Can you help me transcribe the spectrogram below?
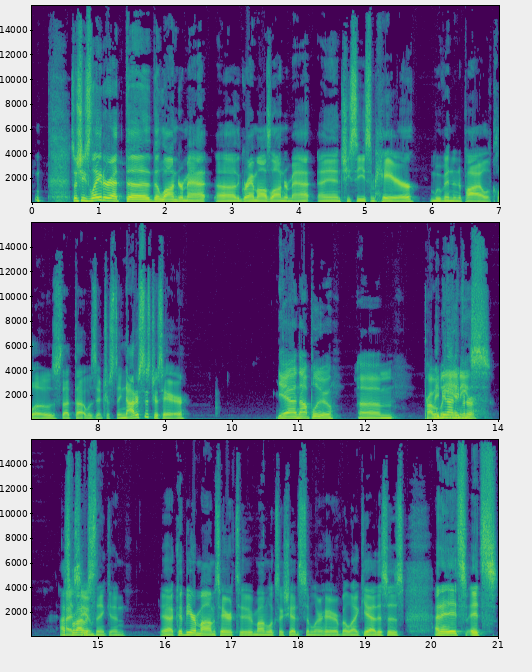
so she's later at the the laundromat uh the grandma's laundromat and she sees some hair moving in a pile of clothes. That that was interesting. Not her sister's hair. Yeah, not blue. Um, probably Maybe not even her- That's I what I was thinking. Yeah, it could be her mom's hair too. Her mom looks like she had similar hair, but like, yeah, this is, and it's it's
